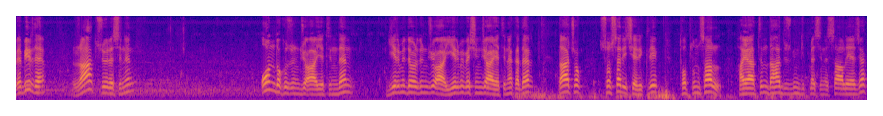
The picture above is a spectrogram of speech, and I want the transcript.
ve bir de Ra'd suresinin 19. ayetinden 24. ay 25. ayetine kadar daha çok sosyal içerikli toplumsal hayatın daha düzgün gitmesini sağlayacak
